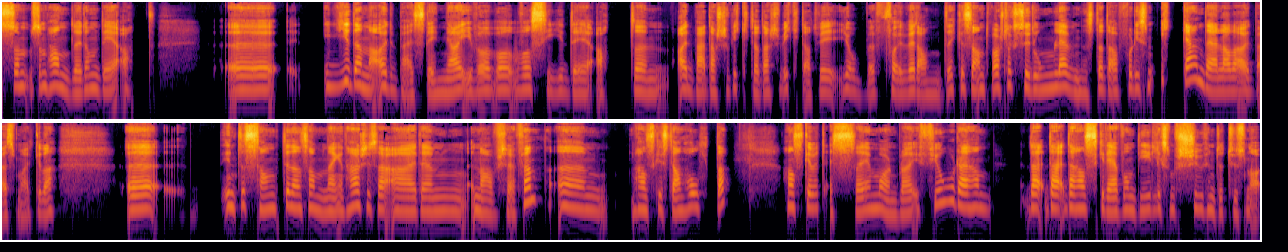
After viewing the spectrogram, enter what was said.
som, som handler om det at uh, i denne arbeidslinja, i å, si det at um, arbeid er så viktig, og det er så viktig at vi jobber for hverandre, ikke sant, hva slags rom levnes det da for de som ikke er en del av det arbeidsmarkedet? Uh, interessant i den sammenhengen her syns jeg er um, Nav-sjefen, um, Hans Christian Holte. Han skrev et essay i Morgenbladet i fjor der han, der, der han, skrev om de liksom 700 000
